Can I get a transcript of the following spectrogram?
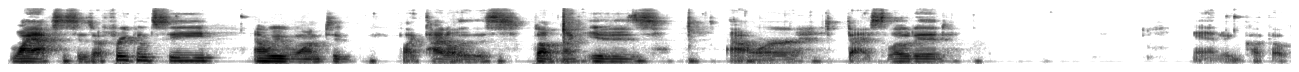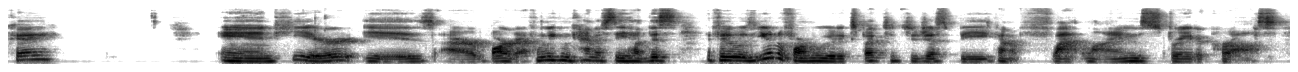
Y-axis is our frequency, and we want to like title this something like is our dice loaded and we can click OK. And here is our bar graph. And we can kind of see how this, if it was uniform, we would expect it to just be kind of flat line straight across.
